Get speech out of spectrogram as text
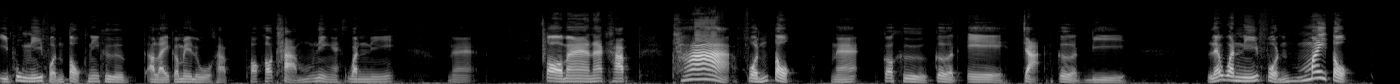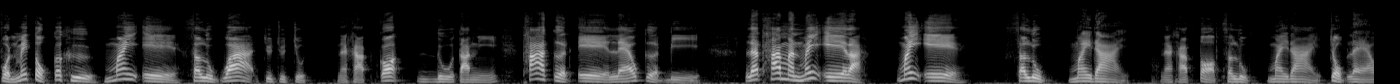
อีพรุ่งนี้ฝนตกนี่คืออะไรก็ไม่รู้ครับ เพราะเขาถามนี่ไงวันนี้นะต่อมานะครับ ถ้าฝนตกนะก็คือเกิด A จะเกิด B แล้ววันนี้ฝนไม่ตก ฝนไม่ตกก็คือไม่ A สรุปว่าจุดๆๆนะครับ ก็ดูตามนี้ ถ้าเกิด A แล้วเกิด B และถ้ามันไม่ A ล่ะ ไม่ A สรุปไม่ได้นะครับ ตอบสรุปไม่ได้จบแล้ว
